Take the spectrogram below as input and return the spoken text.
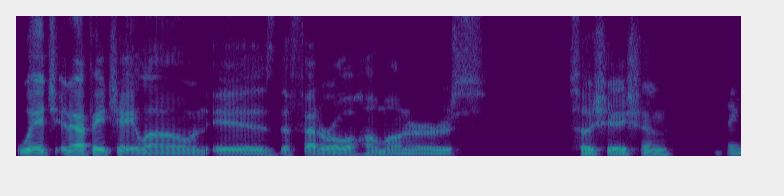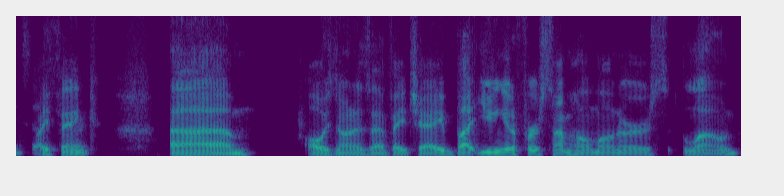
Which an FHA loan is the Federal Homeowners Association, I think so. I think. Um, always known as FHA, but you can get a first time homeowners loan,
